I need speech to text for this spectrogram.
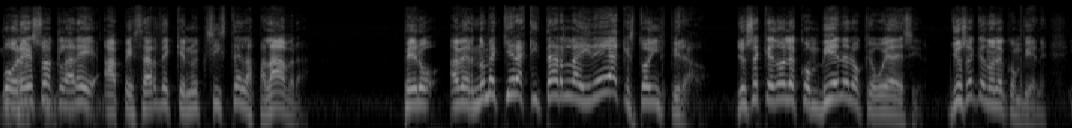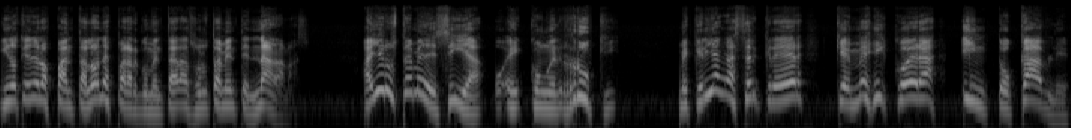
por eso aclaré, a pesar de que no existe la palabra. Pero, a ver, no me quiera quitar la idea que estoy inspirado. Yo sé que no le conviene lo que voy a decir. Yo sé que no le conviene. Y no tiene los pantalones para argumentar absolutamente nada más. Ayer usted me decía, eh, con el rookie, me querían hacer creer que México era intocable,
